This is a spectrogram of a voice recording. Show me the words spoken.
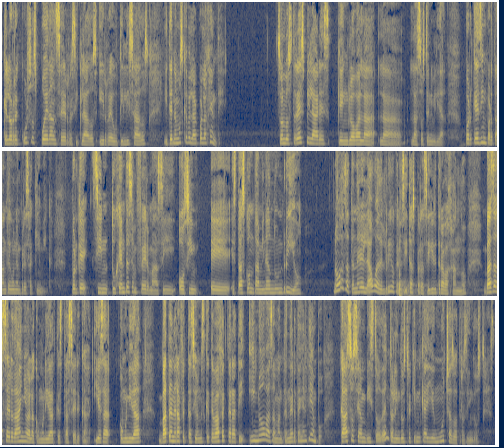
que los recursos puedan ser reciclados y reutilizados y tenemos que velar por la gente. Son los tres pilares que engloba la, la, sostenibilidad. ¿Por qué es importante una empresa química? Porque si tu gente se enferma si, o si eh, estás contaminando un río, no vas a tener el agua del río que necesitas para seguir trabajando, vas a hacer daño a la comunidad que está cerca y esa comunidad va a tener afectaciones que te va a afectar a ti y no vas a mantenerte en el tiempo. Casos se han visto dentro de la industria química y en muchas otras industrias.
